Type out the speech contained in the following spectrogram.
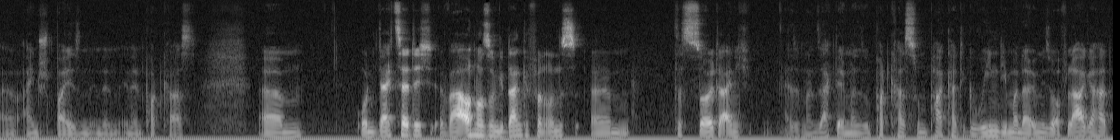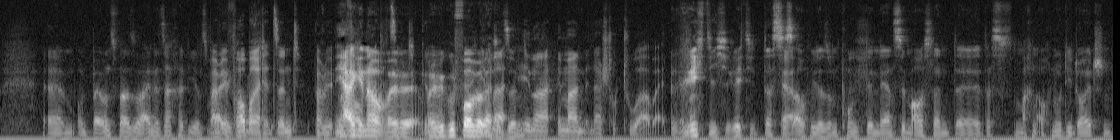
äh, einspeisen in den, in den Podcast. Ähm, und gleichzeitig war auch noch so ein Gedanke von uns, ähm, das sollte eigentlich, also man sagt ja immer so Podcast, so ein paar Kategorien, die man da irgendwie so auf Lage hat. Ähm, und bei uns war so eine Sache, die uns Weil wir vorbereitet sind. Weil wir Ja, genau, weil wir- sind, weil wir gut vorbereitet immer, sind. Immer, immer mit einer Struktur arbeiten. Richtig, richtig. Das ist Ja. auch wieder so ein Punkt, den lernst du im Ausland. Äh, das machen auch nur die Deutschen.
